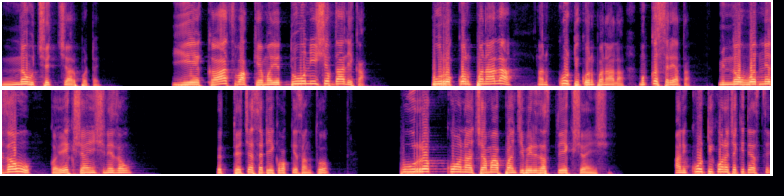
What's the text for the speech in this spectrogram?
नऊशे चार पट आहे. एकाच वाक्यामध्ये दोन्ही शब्द आले का? पूरक कोण पण आला आणि कोटी कोण पण आला. मग कसं रे आता? मी नव्वदने जाऊ का एकशे ऐंशीने जाऊ? तर त्याच्यासाठी एक वाक्य सांगतो. पूरक कोणाच्या मापांची बेरीज असते एकशे ऐंशी? आणि कोटी कोणाच्या किती असते?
